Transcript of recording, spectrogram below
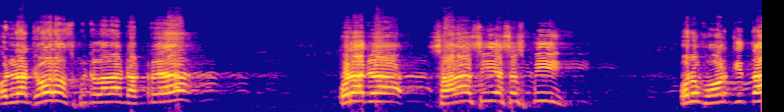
ਉਹ ਜਿਹੜਾ ਜੋਹਰ ਹਸਪੀਟਲ ਵਾਲਾ ਡਾਕਟਰ ਆ, ਉਹਦਾ ਜਿਹੜਾ ਸਾਰਾ ਸੀ ਐਸਐਸਪੀ ਉਹਨੂੰ ਫੋਨ ਕੀਤਾ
